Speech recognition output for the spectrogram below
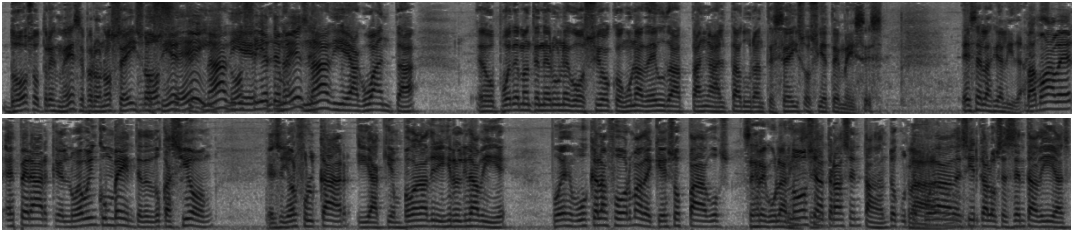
Dos o tres meses, pero no seis No o siete. seis, nadie, no siete na- meses. nadie aguanta eh, o puede mantener un negocio con una deuda tan alta durante seis o siete meses. Esa es la realidad. Vamos a ver, esperar que el nuevo incumbente de educación, el señor Fulcar, y a quien pongan a dirigir el INAVIE, pues busque la forma de que esos pagos Se no se atrasen tanto, que usted Claro. pueda decir que a los 60 días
